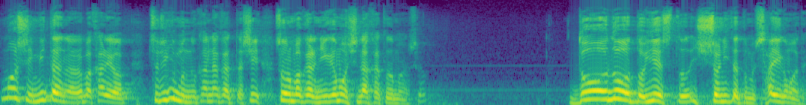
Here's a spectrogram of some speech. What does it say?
もし見たならば彼は剣も抜かなかったしその場から逃げもしなかったと思うんですよ。堂々とイエスと一緒にいたと思う。最後まで。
